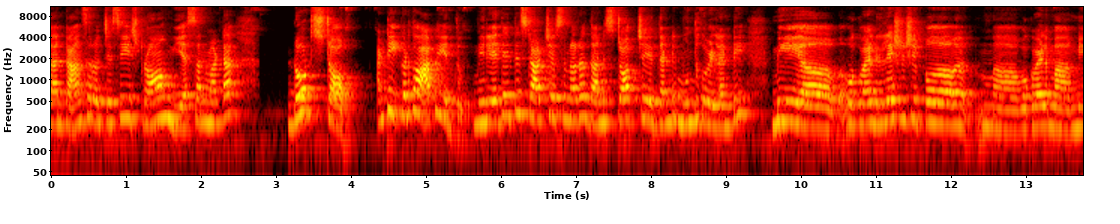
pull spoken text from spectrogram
దానికి ఆన్సర్ వచ్చేసి స్ట్రాంగ్ ఎస్ అన్నమాట. Don't stop. అంటే ఇక్కడతో ఆపేయద్దు. మీరు ఏదైతే స్టార్ట్ చేస్తున్నారో దాన్ని స్టాప్ చేయొద్దండి. ముందుకు వెళ్ళండి. మీ ఒకవేళ రిలేషన్షిప్ ఒకవేళ మా మీ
